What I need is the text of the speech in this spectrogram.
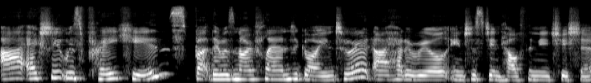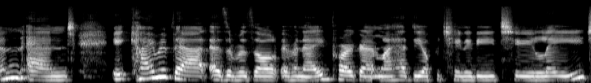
Uh, actually, it was pre kids, but there was no plan to go into it. I had a real interest in health and nutrition, and it came about as a result of an aid program I had the opportunity to lead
